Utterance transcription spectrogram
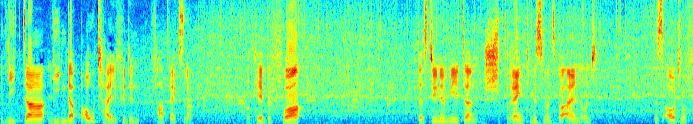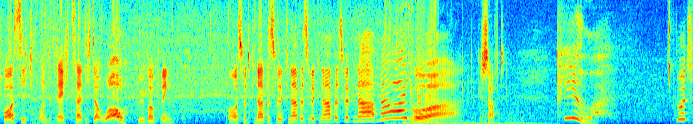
liegt da, liegen da Bauteile für den Farbwechsler. Okay, bevor das Dynamit dann sprengt, müssen wir uns beeilen und das Auto vorsichtig und rechtzeitig da, wow, rüberbringen. Oh, es wird knapp, es wird knapp, es wird knapp, es wird knapp. Nein! Oh, geschafft. Piu. Gut,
